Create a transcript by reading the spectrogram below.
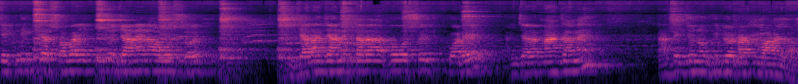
টেকনিকটা সবাই কিন্তু জানে না অবশ্যই। যারা জানে তারা অবশ্যই করে যারা না জানে তাদের জন্য ভিডিওটা আমি বানালাম।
